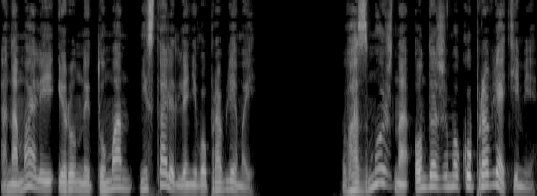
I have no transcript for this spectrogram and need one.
Аномалии и рунный туман не стали для него проблемой. Возможно, он даже мог управлять ими,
